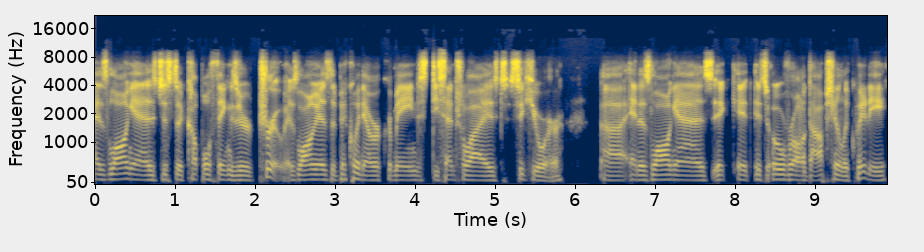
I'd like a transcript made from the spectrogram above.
as long as just a couple things are true, as long as the Bitcoin network remains decentralized, secure, uh, and as long as it, it, its overall adoption and liquidity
